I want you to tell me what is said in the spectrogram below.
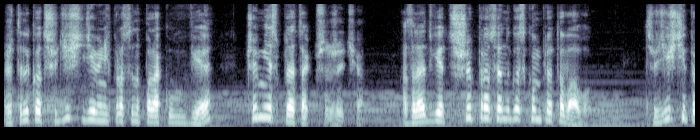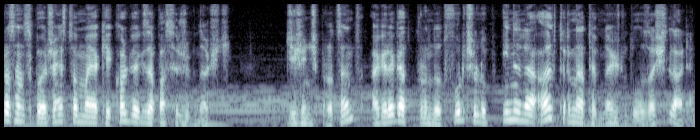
że tylko 39% Polaków wie, czym jest plecak przeżycia, a zaledwie 3% go skompletowało. 30% społeczeństwa ma jakiekolwiek zapasy żywności. 10% agregat prądotwórczy lub inne alternatywne źródło zasilania.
